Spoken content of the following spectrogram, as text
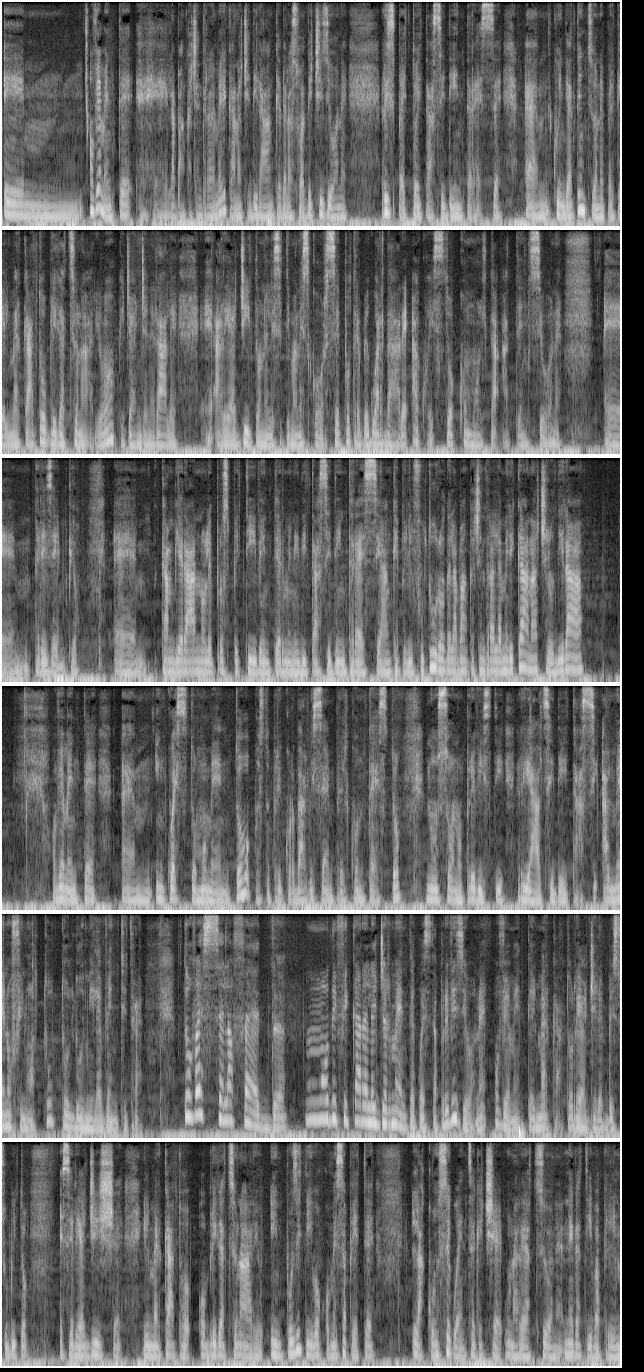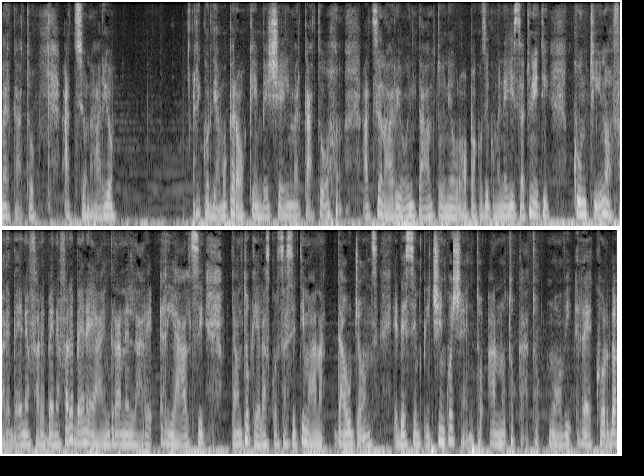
e um, ovviamente eh, la Banca Centrale Americana ci dirà anche della sua decisione rispetto ai tassi di interesse. Um, quindi attenzione perché il mercato obbligazionario, che già in generale eh, ha reagito nelle settimane scorse, potrebbe guardare a questo con molta attenzione. Eh, per esempio, eh, cambieranno le prospettive in termini di tassi di interesse anche per il futuro della Banca Centrale Americana? Ce lo dirà? Ovviamente ehm, in questo momento, questo per ricordarvi sempre il contesto, non sono previsti rialzi dei tassi, almeno fino a tutto il 2023. Dovesse la Fed modificare leggermente questa previsione, ovviamente il mercato reagirebbe subito e se reagisce il mercato obbligazionario in positivo, come sapete, la conseguenza è che c'è una reazione negativa per il mercato azionario. Ricordiamo però che invece il mercato azionario intanto in Europa, così come negli Stati Uniti, continua a fare bene, a fare bene, a fare bene e a ingranellare rialzi, tanto che la scorsa settimana Dow Jones ed SP 500 hanno toccato nuovi record.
